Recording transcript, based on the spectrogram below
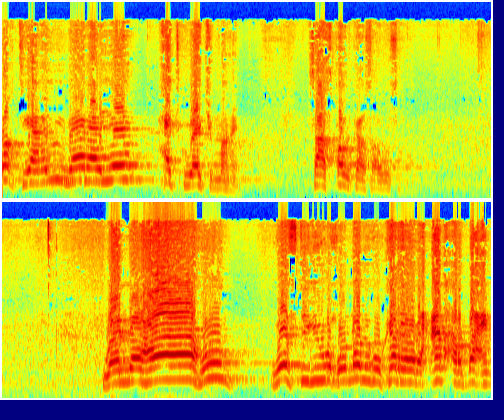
waktigaan ay u imaanayeen xajku waajib ma ahayn. Saas qowlkaasa ugu saxsan. Wanahaahum wafdigii wuxuu nabigu ka reebay can arbacin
